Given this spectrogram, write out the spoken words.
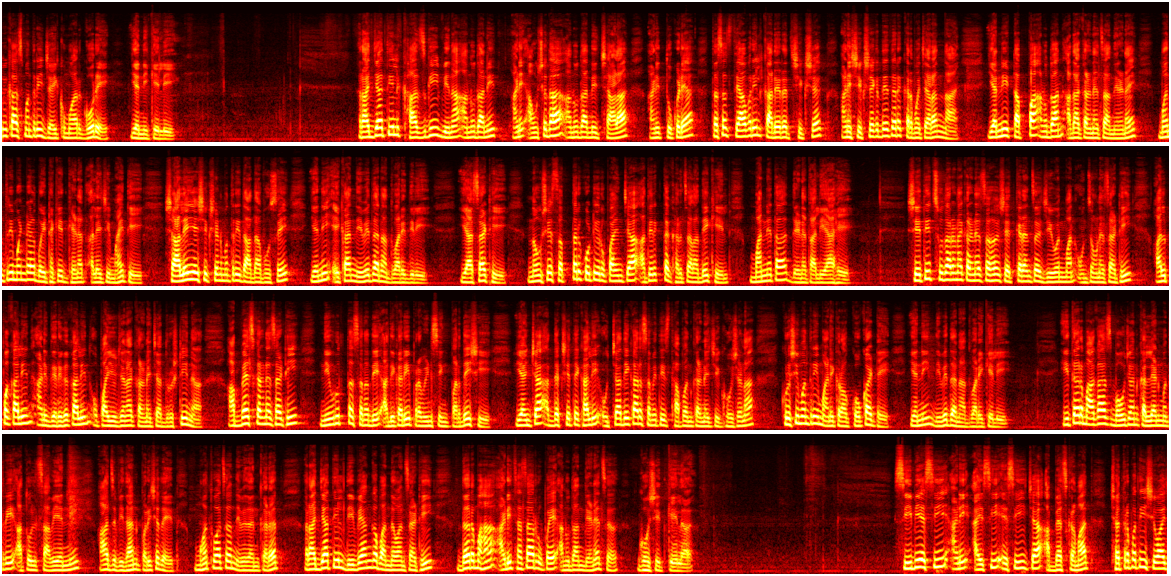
विकास मंत्री जयकुमार गोरे यांनी केली. राज्यातील खाजगी विना अनुदानित आणि अंशतः अनुदानित शाळा आणि तुकड्या तसंच त्यावरील कार्यरत शिक्षक आणि शिक्षकेतर कर्मचाऱ्यांना यांनी टप्पा अनुदान अदा करण्याचा निर्णय मंत्रिमंडळ बैठकीत घेण्यात आल्याची माहिती शालेय शिक्षण मंत्री दादा भुसे यांनी एका निवेदनाद्वारे दिली. यासाठी नऊशे सत्तर कोटी रुपयांच्या अतिरिक्त खर्चाला देखील मान्यता देण्यात आली आहे. शेतीत सुधारणा करण्यासह शेतकऱ्यांचं जीवनमान उंचवण्यासाठी अल्पकालीन आणि दीर्घकालीन उपाययोजना करण्याच्या दृष्टीनं अभ्यास करण्यासाठी निवृत्त सनदी अधिकारी प्रवीण सिंग परदेशी यांच्या अध्यक्षतेखाली उच्चाधिकार समिती स्थापन करण्याची घोषणा कृषीमंत्री माणिकराव कोकाटे यांनी निवेदनाद्वारे केली. इतर मागास बहुजन कल्याण मंत्री अतुल सावे यांनी आज विधान परिषदेत महत्त्वाचं निवेदन करत राज्यातील दिव्यांग बांधवांसाठी दरमहा अडीच हजार रुपये अनुदान देण्याचं घोषित केलं. सी बी एस ई आणि आय सी एस ईच्या अभ्यासक्रमात छत्रपती शिवाजी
